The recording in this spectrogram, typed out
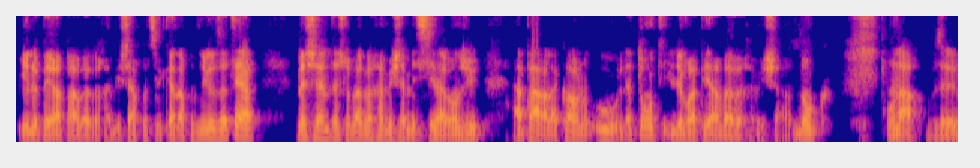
il ne payera pas Bachamisha, Chutz Mikana, Chutz mais s'il a vendu à part la corne ou la tonte, il devra payer Bachamisha. Donc, on a, vous allez,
